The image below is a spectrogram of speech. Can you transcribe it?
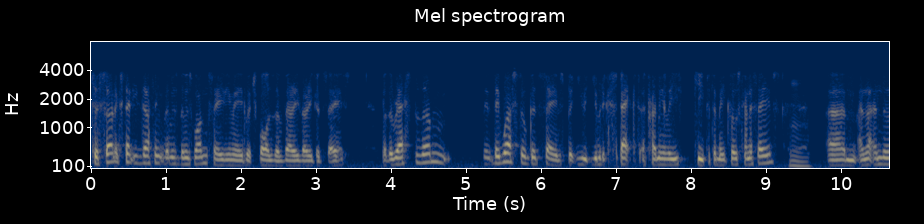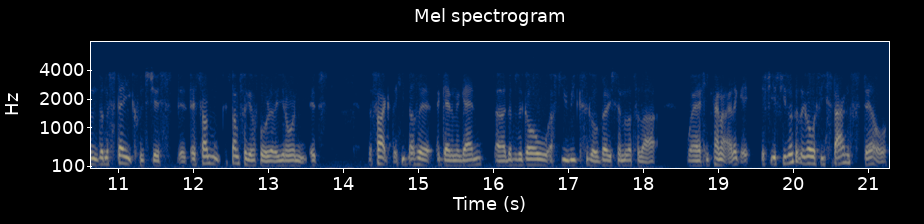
to a certain extent, he did. I think there was there was one save he made which was a very, very good save, but the rest of them, they were still good saves, but you you would expect a Premier League keeper to make those kind of saves. Mm. Um, and and the, the, mistake was just it's, un, it's unforgivable, really. You know, and it's the fact that he does it again and again. Uh, there was a goal a few weeks ago, very similar to that, where he kind of like if if you look at the goal, if he stands still,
